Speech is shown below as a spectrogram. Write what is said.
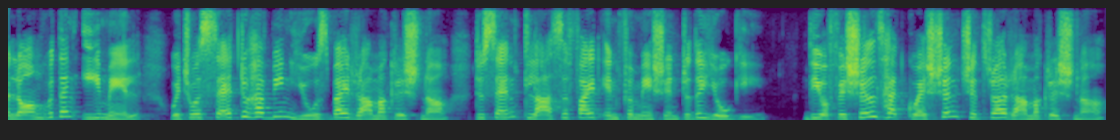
along with an email which was said to have been used by Ramakrishna to send classified information to the yogi. The officials had questioned Chitra Ramakrishna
